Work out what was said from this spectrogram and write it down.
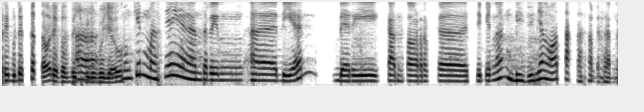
ribu deket tau daripada 70 ribu Eh, jauh. Mungkin masnya yang nganterin eh, Dian dari kantor ke Cipinang bijinya ngotak lah sampai sana.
